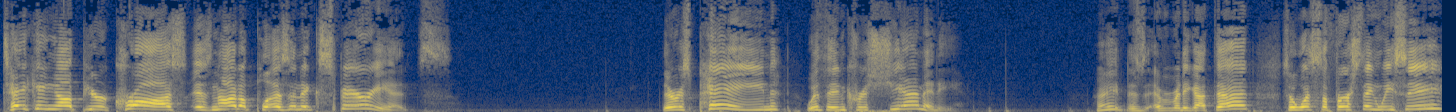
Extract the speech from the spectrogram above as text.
Taking up your cross is not a pleasant experience. There is pain within Christianity. Right? Does everybody got that? So what's the first thing we see?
